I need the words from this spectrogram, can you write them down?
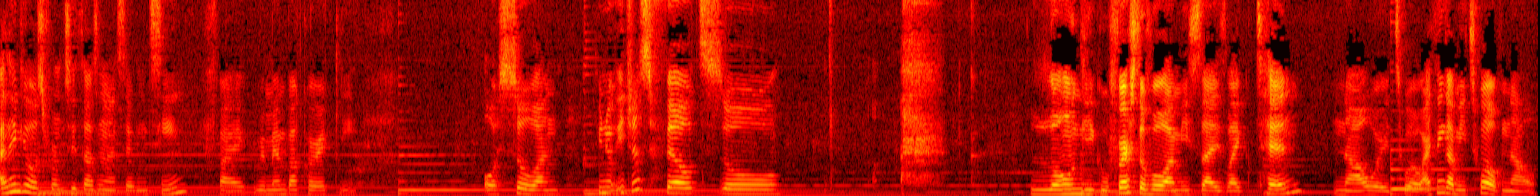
I think it was from 2017, if I remember correctly or so. And you know it just felt so long ago. First of all i'm a size like 10 now or 12 i think i'm a 12 now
